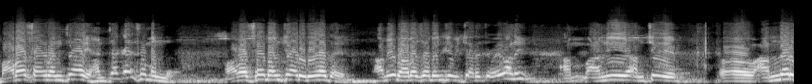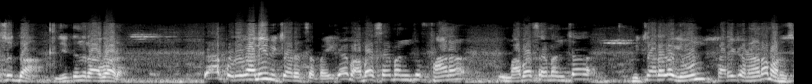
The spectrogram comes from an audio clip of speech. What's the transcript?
बाबासाहेबांच्या ह्यांचा काय संबंध? बाबासाहेबांच्या हृदयात आहेत. आम्ही बाबासाहेबांचे विचाराचे आणि आम्ही आणि आमचे आमदार सुद्धा जितेंद्र आव्हाड त्या पुरोगामी विचाराचं पाहिजे. काय बाबासाहेबांचं स्थान बाबासाहेबांच्या विचाराला घेऊन कार्य करणारा माणूस.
